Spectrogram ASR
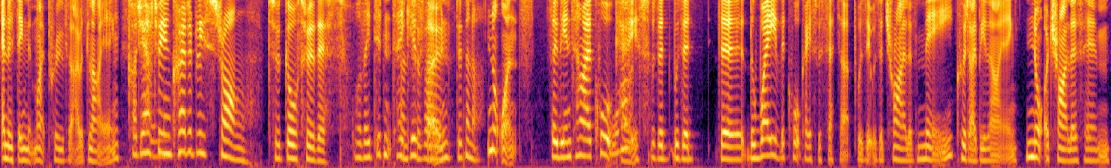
anything that might prove that I was lying. God, you have to be incredibly strong to go through this. Well, they didn't take his survive, phone. Did they not? Not once. So the entire court What? case was a was a the the way the court case was set up was it was a trial of me. Could I be lying? Not a trial of him.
